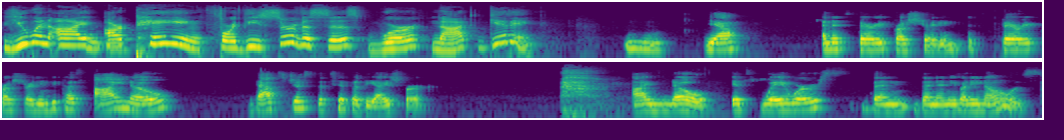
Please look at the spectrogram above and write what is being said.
You and I mm-hmm. are paying for these services we're not getting. Mm-hmm. yeah and it's very frustrating. It's very frustrating because i know that's just the tip of the iceberg. I know it's way worse than than anybody knows.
